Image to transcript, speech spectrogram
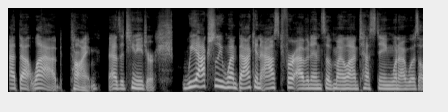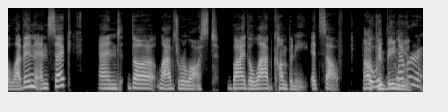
at that lab time as a teenager. We actually went back and asked for evidence of my lab testing when I was 11 and sick, and the labs were lost by the lab company itself. How convenient. Never,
